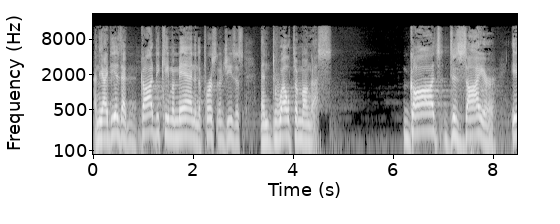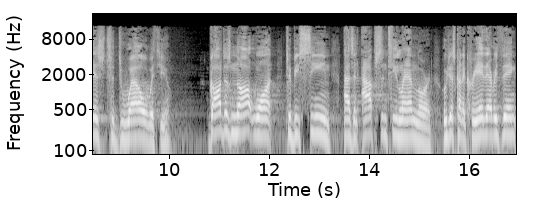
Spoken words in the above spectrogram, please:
And the idea is that God became a man in the person of Jesus and dwelt among us. God's desire is to dwell with you. God does not want to be seen as an absentee landlord who just kind of created everything,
